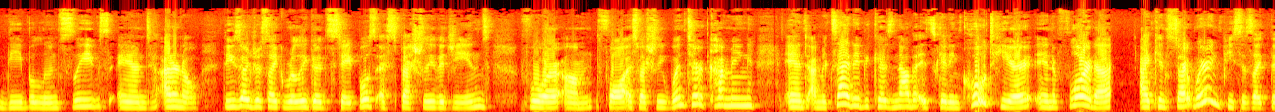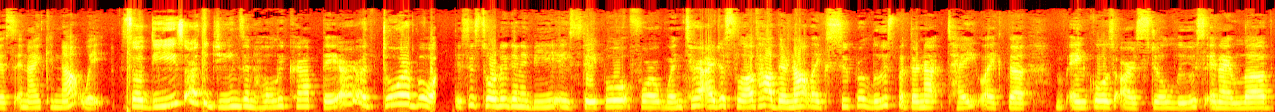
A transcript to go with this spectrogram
the balloon sleeves and I don't know these are just like really good staples especially the jeans for um, fall especially winter coming and I'm excited because now that it's getting cold here in Florida I can start wearing pieces like this and I cannot wait. So these are the jeans and holy crap, they are adorable. This is totally going to be a staple for winter. I just love how they're not like super loose, but they're not tight. Like the ankles are still loose and I love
